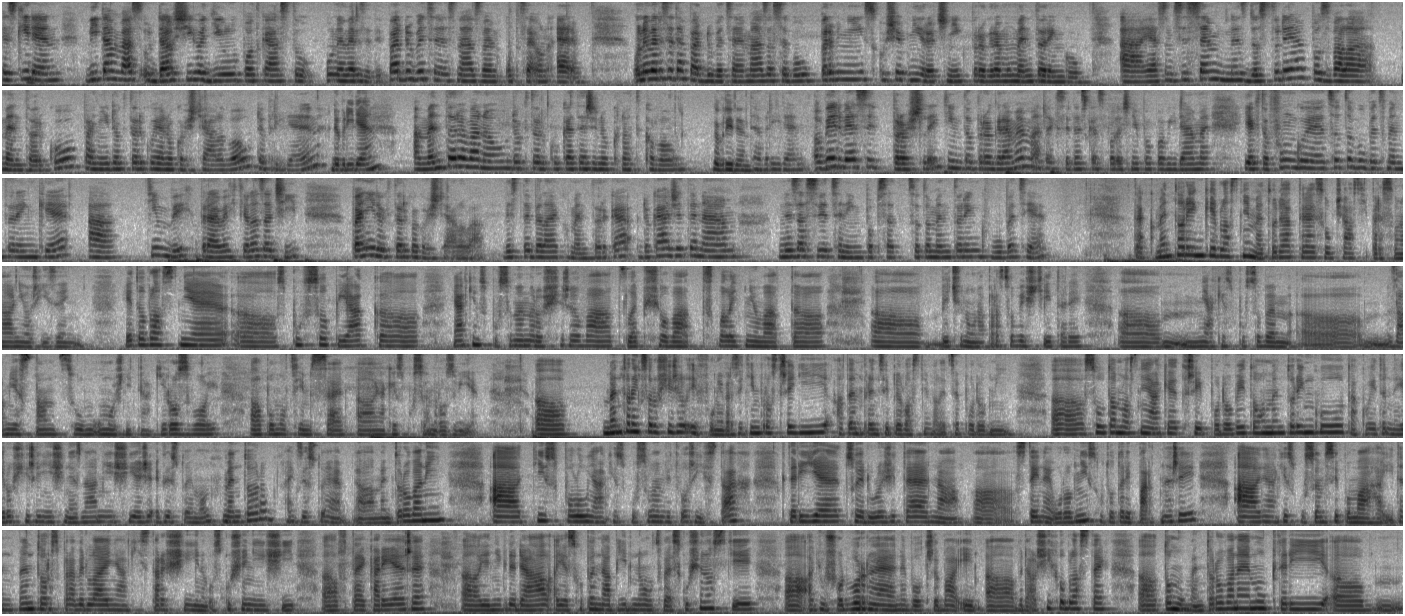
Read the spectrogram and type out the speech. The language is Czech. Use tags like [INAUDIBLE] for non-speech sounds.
Hezký den, vítám vás u dalšího dílu podcastu Univerzity Pardubice s názvem UPCE on Air. Univerzita Pardubice má za sebou první zkušební ročník programu mentoringu a já jsem si sem dnes do studia pozvala mentorku, paní doktorku Janu Košťálovou. Dobrý den. Dobrý den. A mentorovanou doktorku Kateřinu Knotkovou. Dobrý den. Dobrý den. Obě dvě si prošly tímto programem a tak si dneska společně popovídáme, jak to funguje, co to vůbec mentoring je a tím bych právě chtěla začít. Paní doktorko Košťálová, vy jste byla jako mentorka, dokážete nám nezasvěceným popsat, co to mentoring vůbec je? Tak mentoring je vlastně metoda, která je součástí personálního řízení. Je to vlastně uh, způsob, jak uh, nějakým způsobem rozšiřovat, zlepšovat, zkvalitňovat uh, většinou na pracovišti, tedy nějakým způsobem zaměstnancům umožnit nějaký rozvoj, pomoci jim se nějakým způsobem rozvíjet. Mentoring se rozšířil i v univerzitním prostředí a ten princip je vlastně velice podobný. Eh, jsou tam vlastně nějaké tři podoby toho mentoringu. Takový ten nejrozšířenější, neznámější je, že existuje mentor a existuje eh, mentorovaný a ti spolu nějakým způsobem vytvoří vztah, který je, co je důležité, na eh, stejné úrovni, jsou to tedy partneři a nějakým způsobem si pomáhají. Ten mentor zpravidla je nějaký starší nebo zkušenější v té kariéře, je někde dál a je schopen nabídnout své zkušenosti, ať už odborné nebo třeba i v dalších oblastech, tomu mentorovanému, který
